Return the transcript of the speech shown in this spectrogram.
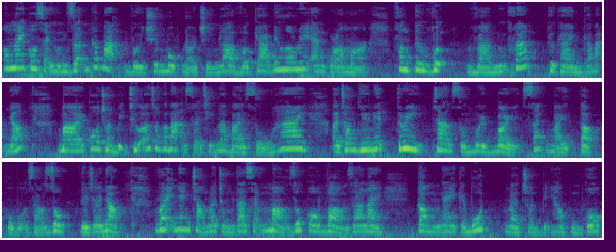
Hôm nay cô sẽ hướng dẫn các bạn với chuyên mục đó chính là Vocabulary and Grammar, phần từ vựng và ngữ pháp thực hành các bạn nhé. Bài cô chuẩn bị chữa cho các bạn sẽ chính là bài số 2 ở trong Unit 3, trang số 17, sách bài tập của Bộ Giáo dục. Được chưa nhỉ? Vậy nhanh chóng là chúng ta sẽ mở giúp cô vở ra này cầm ngay cái bút và chuẩn bị học cùng cô.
